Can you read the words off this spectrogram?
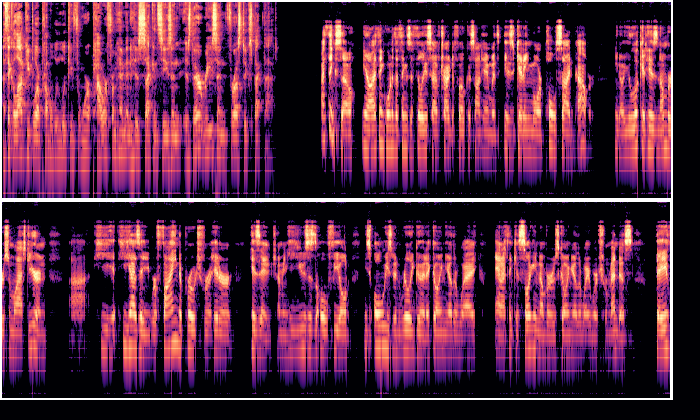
I think a lot of people are probably looking for more power from him in his second season. Is there a reason for us to expect that? I think so. You know, I think one of the things the Phillies have tried to focus on him with is getting more pull side power. You know, you look at his numbers from last year and uh, he he has a refined approach for a hitter his age. I mean, he uses the whole field. He's always been really good at going the other way. and I think his slugging numbers going the other way were tremendous. They've,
